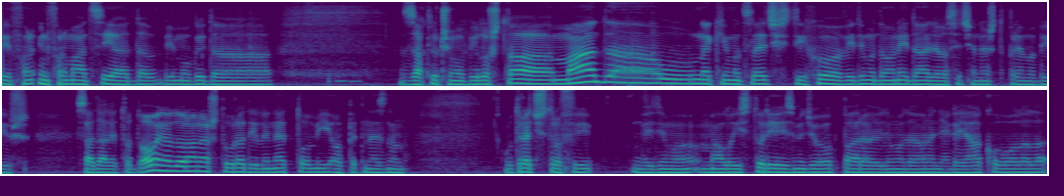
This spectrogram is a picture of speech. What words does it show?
infor, informacija da bi mogli da zaključimo bilo šta, mada u nekim od sledećih stihova vidimo da ona i dalje osjeća nešto prema bivšem. Sad, da li je to dovoljno da ona nešto uradi ili ne, to mi opet ne znam. U trećoj strofi vidimo malo istorije između ovog para, vidimo da je ona njega jako volela,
